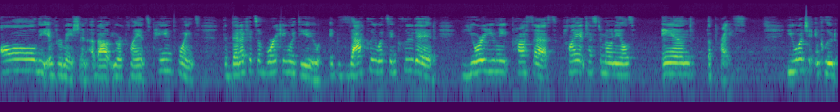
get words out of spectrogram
all the information about your client's pain points, the benefits of working with you, exactly what's included, your unique process, client testimonials, and the price. You want to include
